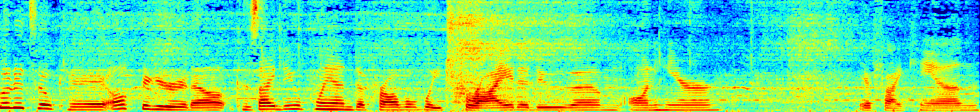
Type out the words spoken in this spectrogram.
But it's okay, I'll figure it out, because I do plan to probably try to do them on here, if I can,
